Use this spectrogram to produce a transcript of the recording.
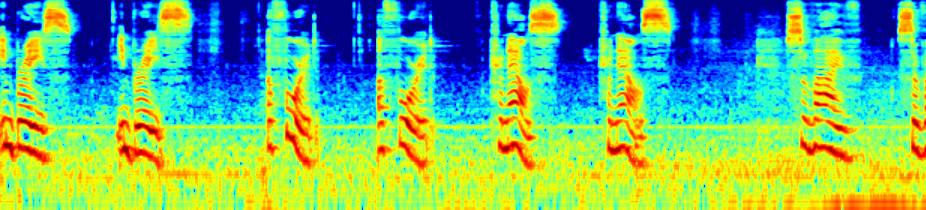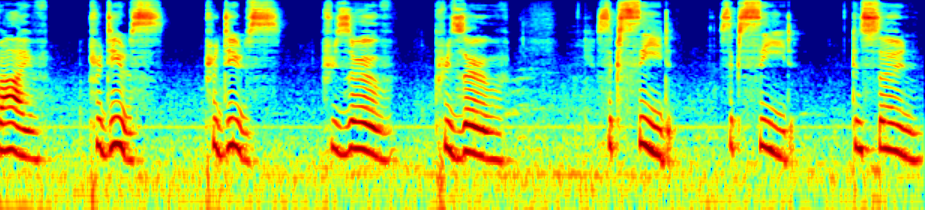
embrace, embrace, afford, afford, pronounce, pronounce, survive, survive, produce, produce, preserve, preserve, succeed, succeed, concern,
